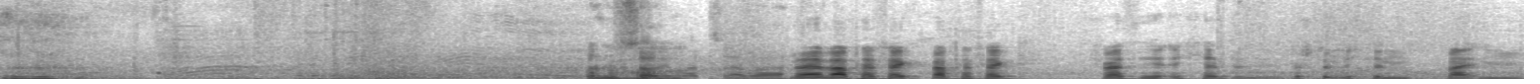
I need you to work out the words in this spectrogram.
Oh, sorry, Matze, aber. Ne, war perfekt, war perfekt. Ich weiß nicht, ich hätte bestimmt nicht den zweiten.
